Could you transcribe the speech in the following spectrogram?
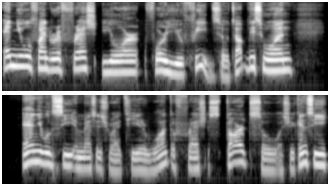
And you will find refresh your For You feed. So tap this one and you will see a message right here. Want a fresh start. So as you can see,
